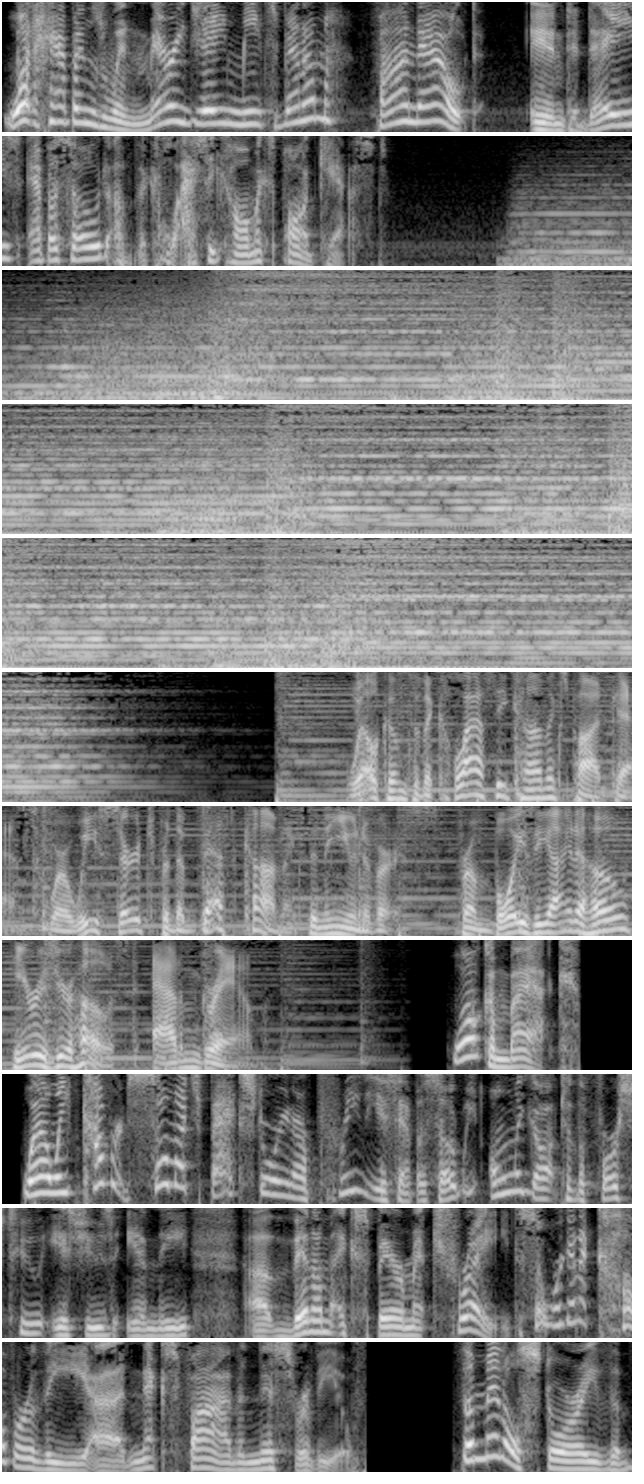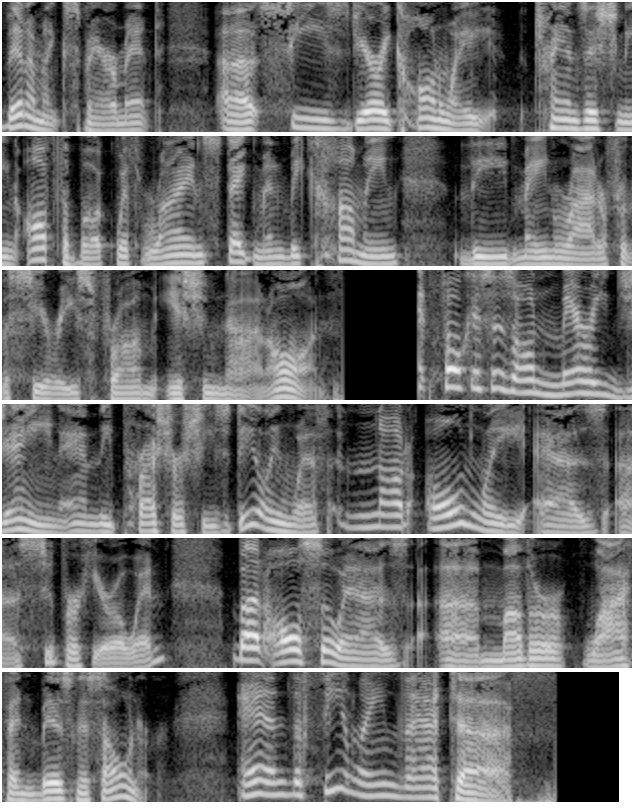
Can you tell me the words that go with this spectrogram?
What happens when Mary Jane meets Venom? Find out in today's episode of the Classy Comics Podcast. Welcome to the Classy Comics Podcast, where we search for the best comics in the universe. From Boise, Idaho, here is your host, Adam Graham. Welcome back. Well, we covered so much backstory in our previous episode, we only got to the first two issues in the uh, Venom Experiment trade. So we're going to cover the uh, next five in this review. The middle story, The Venom Experiment, uh, sees Gerry Conway transitioning off the book with Ryan Stegman becoming the main writer for the series from issue 9 on. It focuses on Mary Jane and the pressure she's dealing with, not only as a superheroine, but also as a mother, wife, and business owner. And the feeling that, uh,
